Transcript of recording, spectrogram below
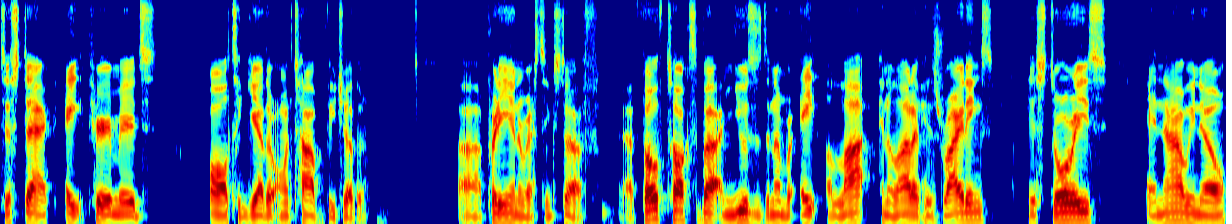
to stack eight pyramids all together on top of each other. Uh, pretty interesting stuff. Uh, Thoth talks about and uses the number eight a lot in a lot of his writings, his stories, and now we know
